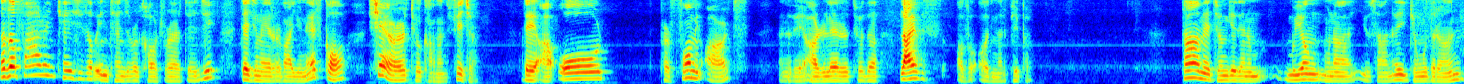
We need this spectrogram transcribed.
The following cases of intangible cultural heritage designated by UNESCO share two common features. They are all performing arts and they are related to the lives of ordinary people. 다음에 전개되는 무형 문화 유산의 경우들은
